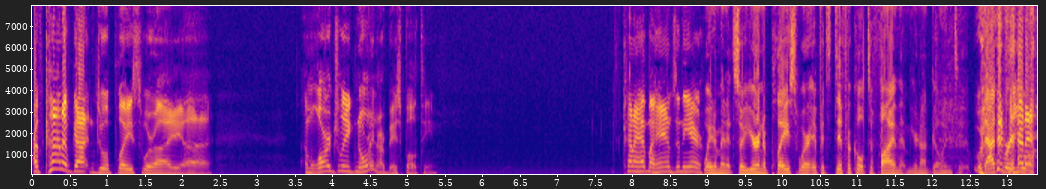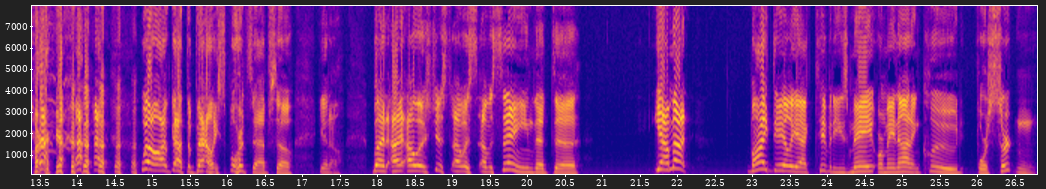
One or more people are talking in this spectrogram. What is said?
I've kind of gotten to a place where I, uh, I'm largely ignoring our baseball team. Kind of have my hands in the air. Wait a minute. So you're in a place where if it's difficult to find them, you're not going to. That's where you are. well, I've got the Bally Sports app, so you know. But I, I was just I was I was saying that uh, yeah, I'm not. My daily activities may or may not include for certain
